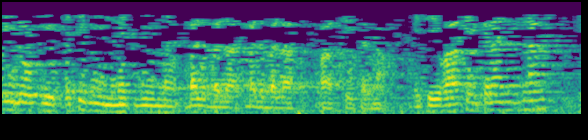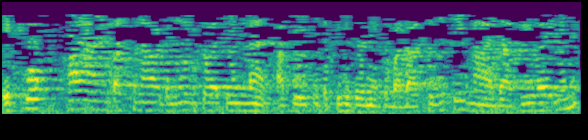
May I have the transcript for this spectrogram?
ඒ ලෝකයේ ඇතිවීම නැතිවීම බල බල බල බල වාසය කරනවා. ඒ වාසය කරන්න නම් එක්කෝ කායानुපස්සනාවට මූලික වශයෙන් අපේ සිත පිළිදෙන එක වඩා සුදුසුයි මායදා කීවයිනේ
